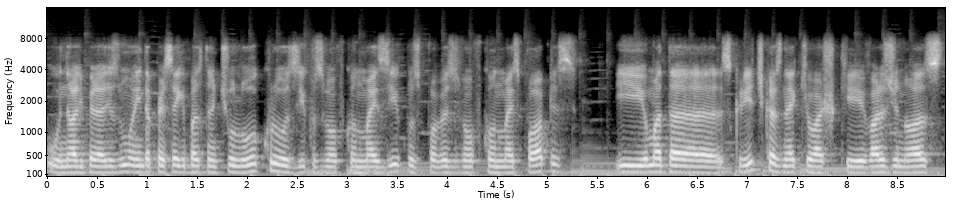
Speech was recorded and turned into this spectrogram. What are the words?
o neoliberalismo ainda persegue bastante o lucro, os ricos vão ficando mais ricos, os pobres vão ficando mais pobres, e uma das críticas, né, que eu acho que vários de nós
